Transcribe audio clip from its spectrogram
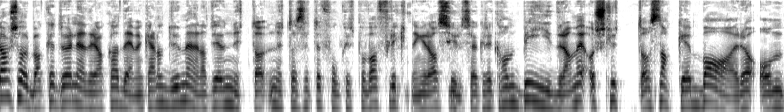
Lars Hårbakke, du er leder i Akademikeren, og du mener at vi er nødt til å sette fokus på hva flyktninger og asylsøkere kan bidra med, og slutte å snakke bare om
